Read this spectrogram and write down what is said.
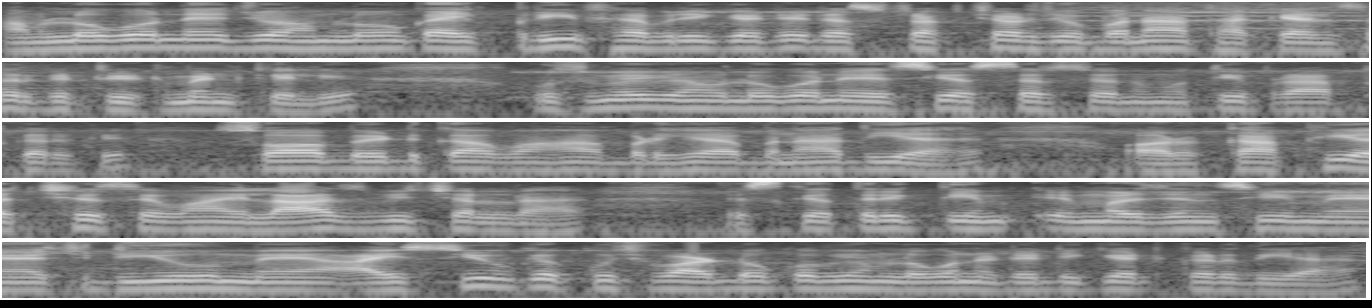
हम लोगों ने जो हम लोगों का एक प्री फैब्रिकेटेड स्ट्रक्चर जो बना था कैंसर के ट्रीटमेंट के लिए, उसमें भी हम लोगों ने ए सी से अनुमति प्राप्त करके 100 बेड का वहाँ बढ़िया बना दिया है और काफ़ी अच्छे से वहाँ इलाज भी चल रहा है। इसके अतिरिक्त इमरजेंसी में, एचडीयू में, आईसीयू के कुछ वार्डों को भी हम लोगों ने डेडिकेट कर दिया है।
